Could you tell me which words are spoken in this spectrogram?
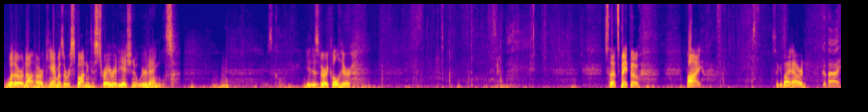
whether or not our cameras are responding to stray radiation at weird angles. It's cold here. It is very cold here. So that's Mapo. Bye. Say goodbye, Howard. Goodbye.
